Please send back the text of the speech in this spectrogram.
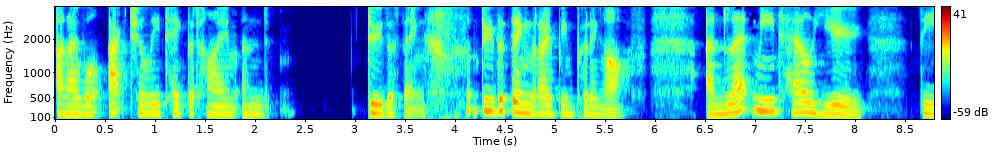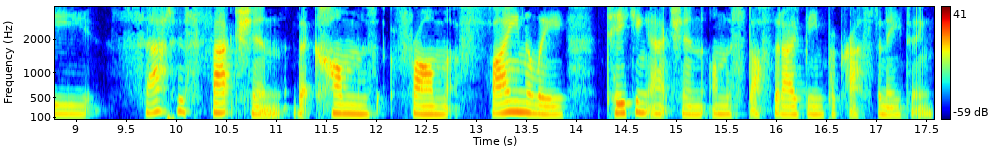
and I will actually take the time and do the thing. do the thing that I've been putting off. And let me tell you, the satisfaction that comes from finally taking action on the stuff that I've been procrastinating.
